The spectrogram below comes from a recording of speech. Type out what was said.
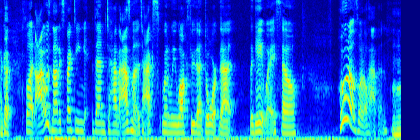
Okay. But I was not expecting them to have asthma attacks when we walk through that door that the gateway. So who knows what'll happen. Mm-hmm.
